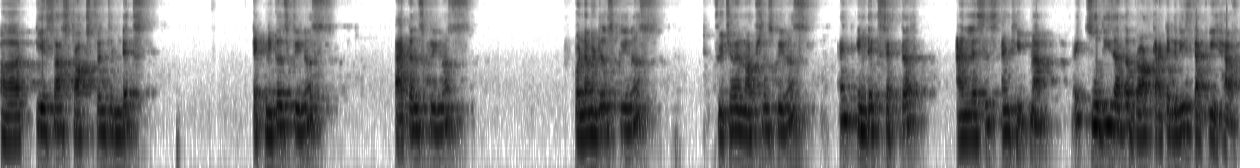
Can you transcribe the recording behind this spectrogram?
Uh, TSR stock strength index, technical screeners, pattern screeners, fundamental screeners, future and option screeners, and index sector analysis and heat map. Right. So these are the broad categories that we have.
